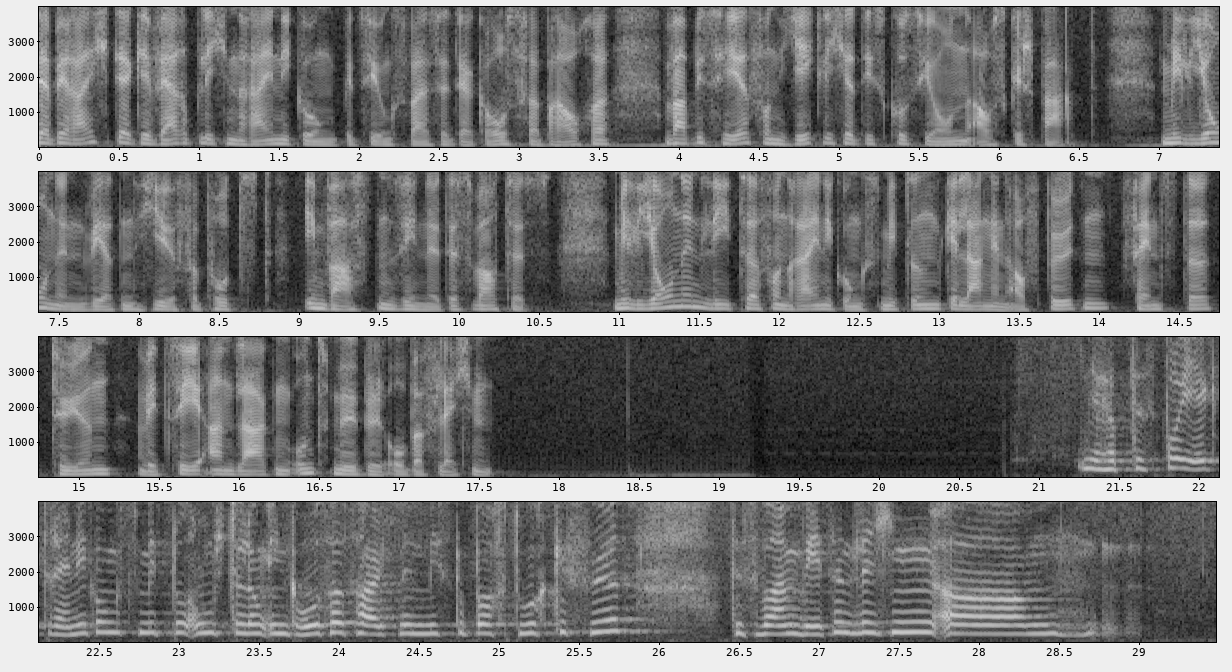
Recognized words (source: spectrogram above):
Der Bereich der gewerblichen Reinigung bzw. der Großverbraucher war bisher von jeglicher Diskussion ausgespart. Millionen werden hier verputzt, im wahrsten Sinne des Wortes. Millionen Liter von Reinigungsmitteln gelangen auf Böden, Fenster, Türen, WC-Anlagen und Möbeloberflächen. Ich habe das Projekt Reinigungsmittelumstellung in Großhaushalten in Mistelbach durchgeführt. Das war im Wesentlichen ähm,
